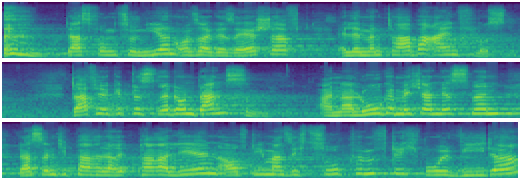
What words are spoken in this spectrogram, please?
das Funktionieren unserer Gesellschaft elementar beeinflussen. Dafür gibt es Redundanzen, Analoge Mechanismen, das sind die Parallelen, auf die man sich zukünftig wohl wieder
